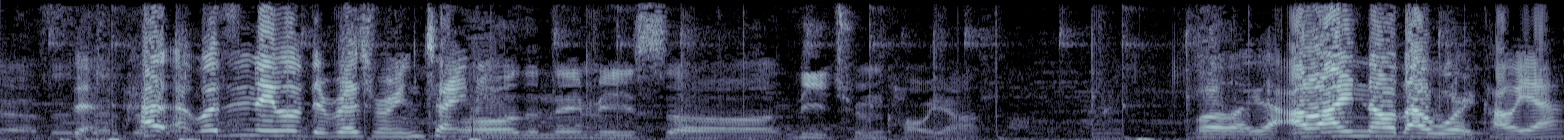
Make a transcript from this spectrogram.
The, the, the, what's the name of the restaurant in China? Uh, the name is uh, Li Qun Kao Ya. Well, like that. Oh, I know that word, Kao Ya.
